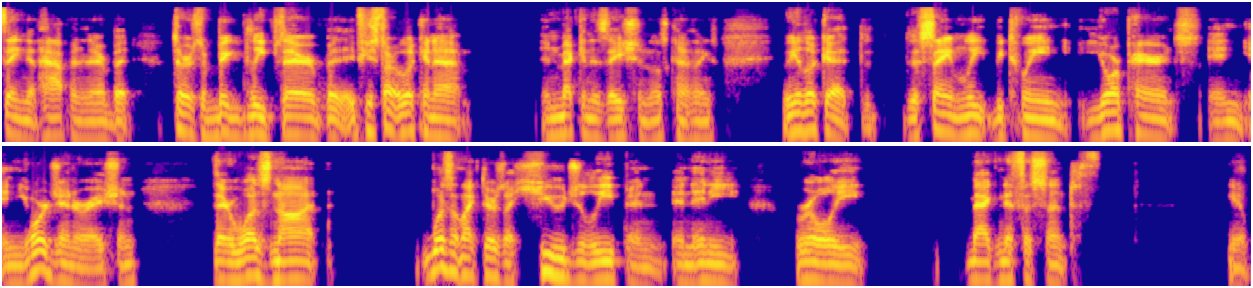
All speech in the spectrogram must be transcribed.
thing that happened there, but there's a big leap there. But if you start looking at in mechanization, those kind of things, when you look at the, the same leap between your parents and, and your generation, there was not wasn't like there's a huge leap in in any really magnificent you know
